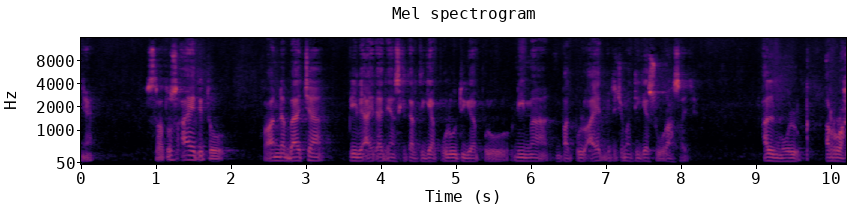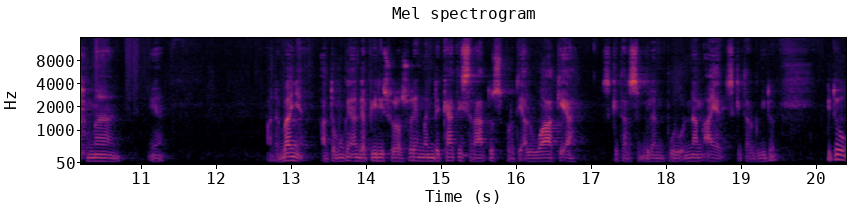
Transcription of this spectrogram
Ya. 100 ayat itu, kalau Anda baca pilih ayat-ayat yang sekitar 30, 35, 40 ayat itu cuma tiga surah saja. Al-Mulk, Ar-Rahman, ya. Ada banyak. Atau mungkin Anda pilih surah-surah yang mendekati 100 seperti Al-Waqi'ah, sekitar 96 ayat, sekitar begitu. Itu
